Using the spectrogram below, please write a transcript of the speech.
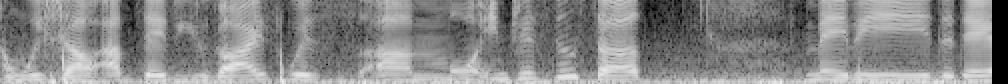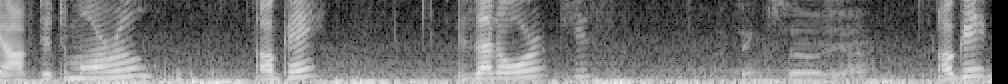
and we shall update you guys with um, more interesting stuff maybe the day after tomorrow. Okay, is that all, kids? Think so. Yeah. Okay,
